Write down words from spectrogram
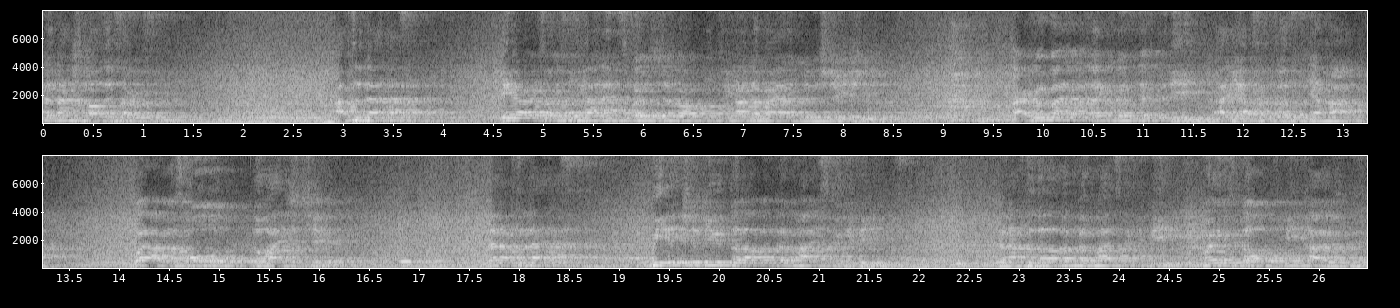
the national SRC. After that, ARSRC had its first general meeting under my administration. I remember like it was yesterday at Ascent Senior High, where I was called the vice chair. Then after that, we introduced the Luv FM High School debate. Then after the Luv FM High School debate, we went to the Ultimate High School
